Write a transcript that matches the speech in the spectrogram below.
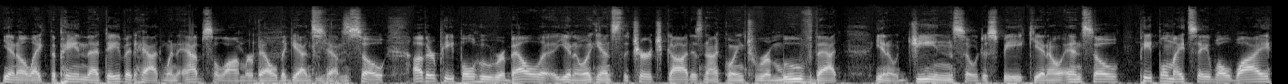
You know, like the pain that David had when Absalom rebelled against yes. him. So other people who rebel, uh, you know, against the church, God is not going to remove that, you know, gene, so to speak. You know, and so people might say, well, why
